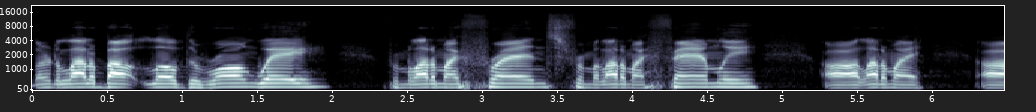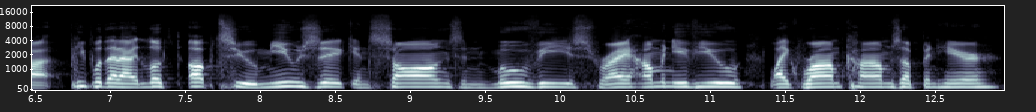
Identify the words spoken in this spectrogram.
learned a lot about love the wrong way from a lot of my friends, from a lot of my family, uh, a lot of my uh, people that I looked up to, music and songs and movies. Right? How many of you like rom coms up in here?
